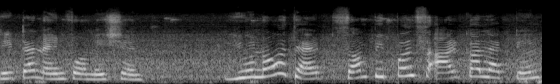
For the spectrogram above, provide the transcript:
written information. You know that some people are collecting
